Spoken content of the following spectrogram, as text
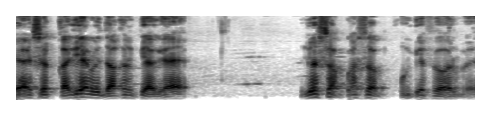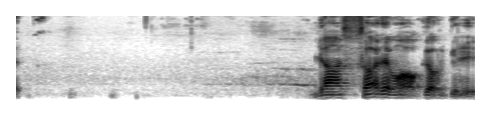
یا ایسے میں داخل کیا گیا ہے جو سب کا سب ان کے فیور میں جہاں سارے مواقع ان کے لیے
